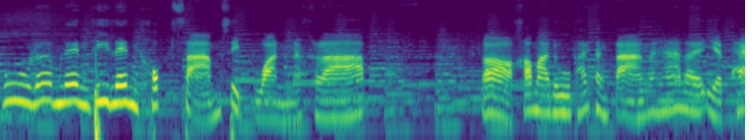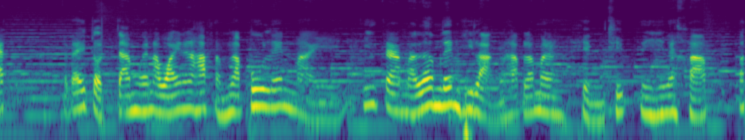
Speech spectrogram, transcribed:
ผู้เริ่มเล่นที่เล่นครบ 30 วันนะครับ ก็เข้ามาดูแพ็คต่างๆนะฮะ รายละเอียดแพ็ค จะได้จดจำกันเอาไว้นะครับสำหรับผู้เล่นใหม่ ที่จะมาเริ่มเล่นทีหลังนะครับ แล้วมาเห็นคลิปนี้นะครับ ก็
